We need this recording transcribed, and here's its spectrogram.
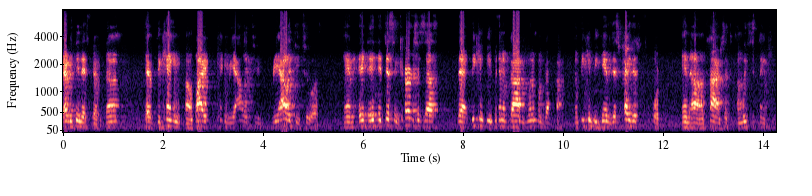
everything that you have done that became uh, life, became reality, reality to us. And it, it, it just encourages us that we can be men of God and women of God, and we can begin to just pay this forward in uh, times that come. We just thank you.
